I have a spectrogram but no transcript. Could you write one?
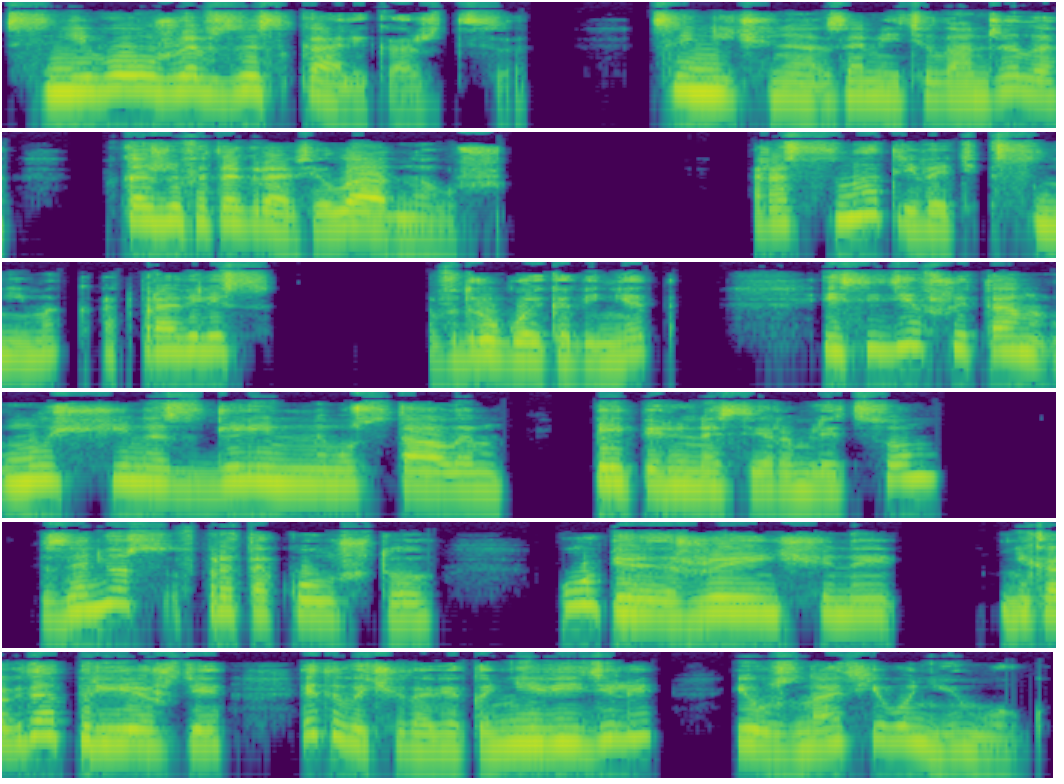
С него уже взыскали, кажется. Цинично заметила Анжела. Покажи фотографию, ладно уж. Рассматривать снимок отправились в другой кабинет, и сидевший там мужчина с длинным усталым пепельно-серым лицом занес в протокол, что обе женщины никогда прежде этого человека не видели и узнать его не могут.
